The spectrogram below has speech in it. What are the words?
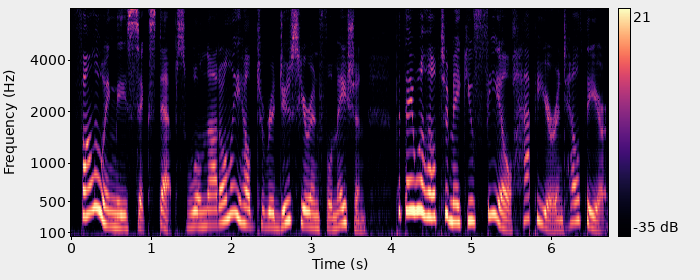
Following these six steps will not only help to reduce your inflammation, but they will help to make you feel happier and healthier.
